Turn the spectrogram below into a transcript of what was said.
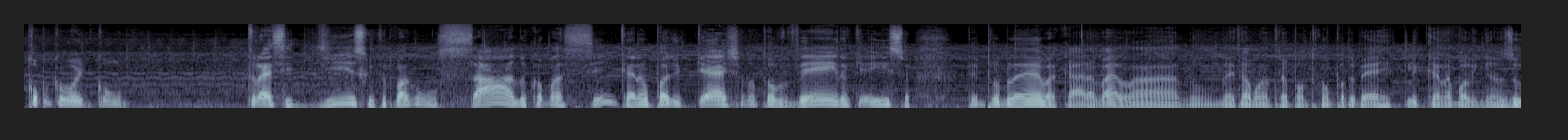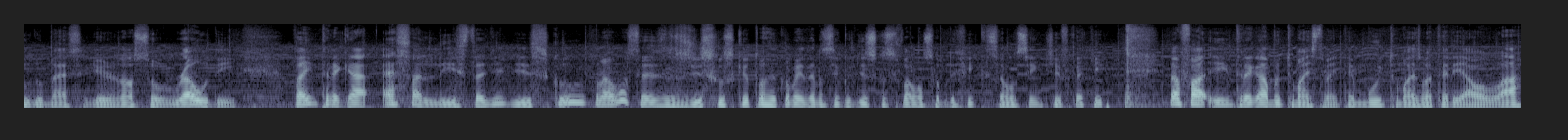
Como que eu vou encontrar esse disco que eu tô bagunçado? Como assim, cara? É um podcast, eu não tô vendo, que isso? Não tem problema, cara. Vai lá no metalmantra.com.br, clica na bolinha azul do Messenger, nosso roadie vai entregar essa lista de discos para vocês. Os discos que eu estou recomendando, cinco discos que falam sobre ficção científica aqui. Vai entregar muito mais também. Tem muito mais material lá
